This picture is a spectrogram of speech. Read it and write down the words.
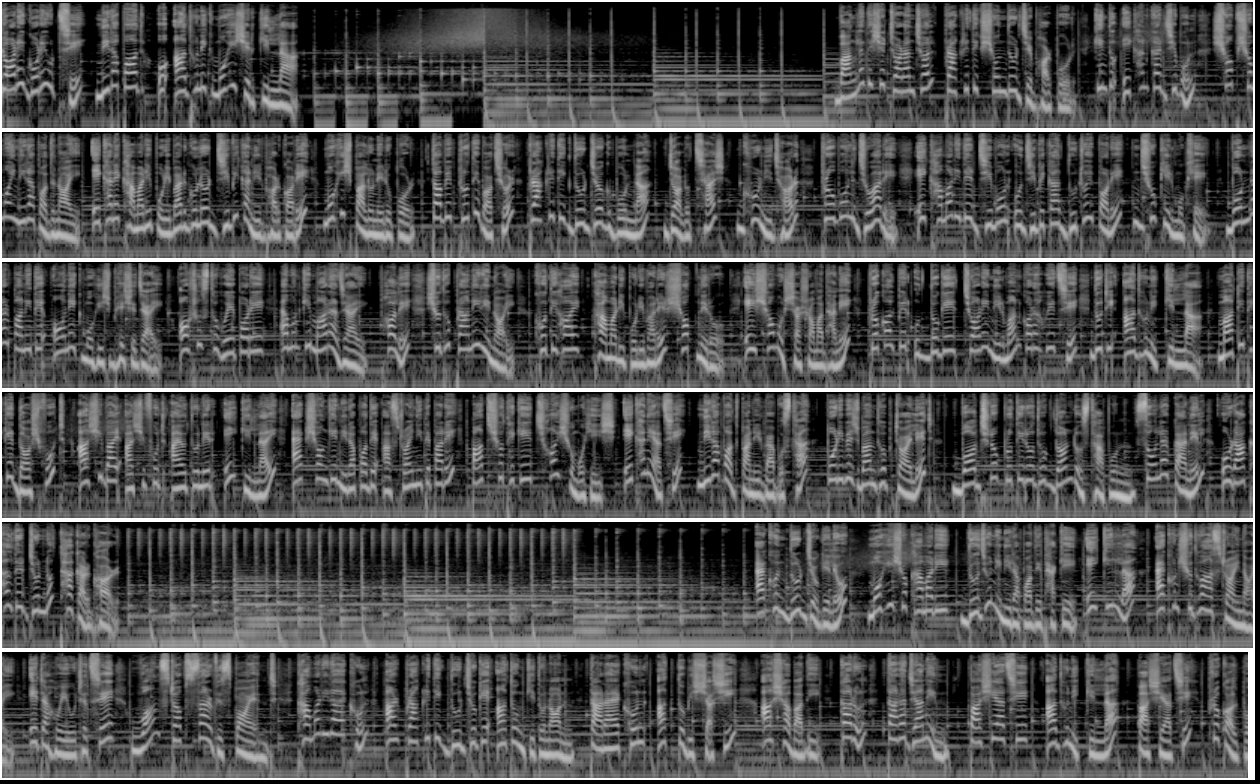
চরে গড়ে উঠছে নিরাপদ ও আধুনিক মহিষের কিল্লা। বাংলাদেশের চরাঞ্চল প্রাকৃতিক সৌন্দর্যে ভরপুর। কিন্তু এখানকার জীবন সব সময় নিরাপদ নয়। এখানে খামারি পরিবারগুলোর জীবিকা নির্ভর করে মহিষ পালনের উপর। তবে প্রতি বছর প্রাকৃতিক দুর্যোগ, বন্যা, জলোচ্ছ্বাস, ঘূর্ণিঝড়, প্রবল জোয়ারে এই খামারিদের জীবন ও জীবিকা দুটোই পড়ে ঝুঁকির মুখে। বন্যার পানিতে অনেক মহিষ ভেসে যায়, অসুস্থ হয়ে পড়ে, এমনকি মারা যায়। ফলে শুধু প্রাণীরই নয়, ক্ষতি হয় খামারি পরিবারের স্বপ্নেরও। এই সমস্যা সমাধানে প্রকল্পের উদ্যোগে চরে নির্মাণ করা হয়েছে দুটি আধুনিক কিল্লা। মাটি থেকে দশ ফুট, আশি বাই আশি ফুট আয়তনের এই কিল্লায় একসঙ্গে নিরাপদে আশ্রয় নিতে পারে পাঁচশো থেকে ছয়শো মহিষ। এখানে আছে নিরাপদ পানির ব্যবস্থা, পরিবেশ বান্ধব টয়লেট বজ্র প্রতিরোধক দণ্ড স্থাপন, সোলার প্যানেল ও রাখালদের জন্য থাকার ঘর। এখন দুর্যোগ এলেও মহিষ ও খামারি দুজনই নিরাপদে থাকে। এই কিল্লা এখন শুধু আশ্রয় নয়, এটা হয়ে উঠেছে ওয়ান স্টপ সার্ভিস পয়েন্ট খামারিরা এখন আর প্রাকৃতিক দুর্যোগে আতঙ্কিত নন। তারা এখন আত্মবিশ্বাসী, আশাবাদী, কারণ তারা জানেন, পাশে আছে আধুনিক কিল্লা, পাশে আছে প্রকল্প।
